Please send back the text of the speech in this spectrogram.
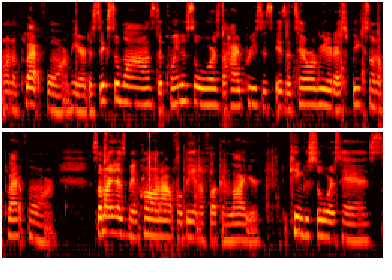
on, a platform here. The Six of Wands, the Queen of Swords, the High Priestess is a tarot reader that speaks on a platform. Somebody has been called out for being a fucking liar. The King of Swords has.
